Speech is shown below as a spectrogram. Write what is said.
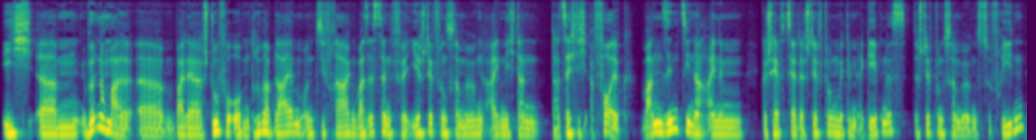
Ich ähm, würde nochmal äh, bei der Stufe oben drüber bleiben und Sie fragen, was ist denn für Ihr Stiftungsvermögen eigentlich dann tatsächlich Erfolg? Wann sind Sie nach einem Geschäftsjahr der Stiftung mit dem Ergebnis des Stiftungsvermögens zufrieden?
